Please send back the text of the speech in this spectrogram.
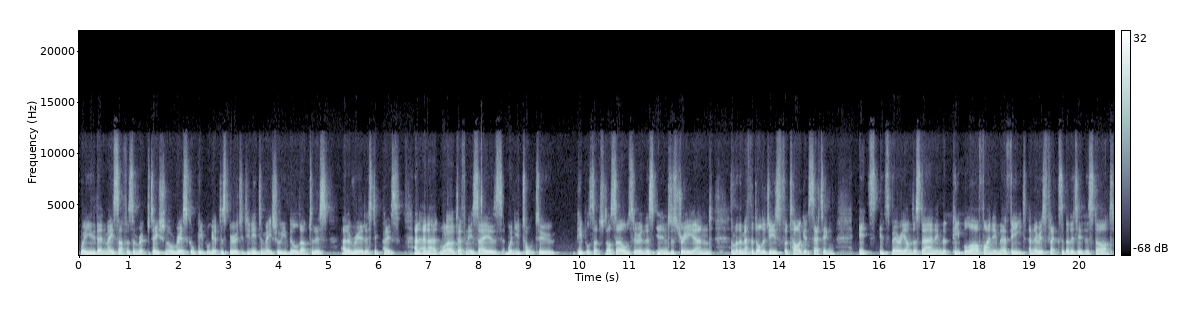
where you then may suffer some reputational risk or people get dispirited. You need to make sure you build up to this at a realistic pace. And, and I, what I would definitely say is when you talk to people such as ourselves who are in this industry and some of the methodologies for target setting, it's it's very understanding that people are finding their feet and there is flexibility at the start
